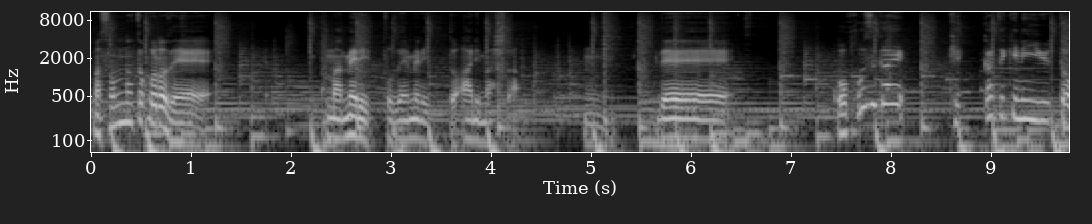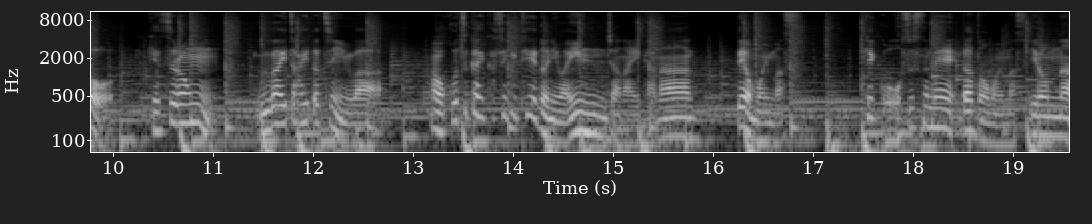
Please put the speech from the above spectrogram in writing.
まあ、そんなところで、まあ、メリット、デメリットありました。うん。で、お小遣い、結果的に言うと、結論、ウバイト配達員は、まあ、お小遣い稼ぎ程度にはいいんじゃないかなって思います。結構おすすめだと思います。いろんな、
